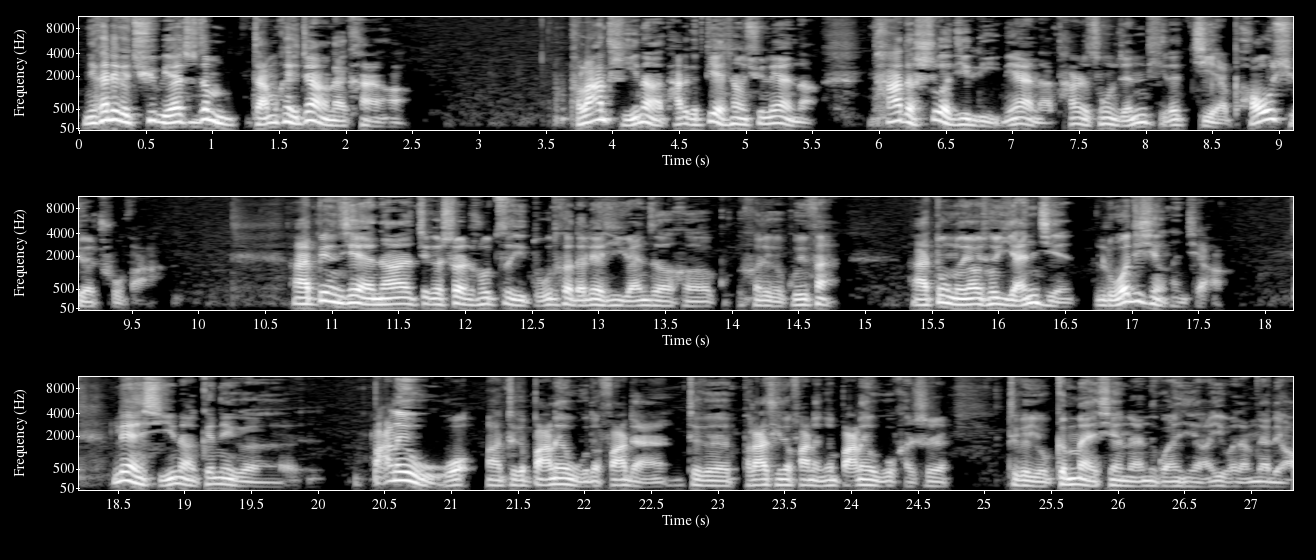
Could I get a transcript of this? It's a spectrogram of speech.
你看这个区别是这么，咱们可以这样来看哈。普拉提呢，它这个电上训练呢，它的设计理念呢，它是从人体的解剖学出发。啊，并且呢，这个设置出自己独特的练习原则和和这个规范，啊，动作要求严谨，逻辑性很强。练习呢，跟那个芭蕾舞啊，这个芭蕾舞的发展，这个普拉提的发展跟芭蕾舞可是这个有根脉相连的关系啊。一会儿咱们再聊。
